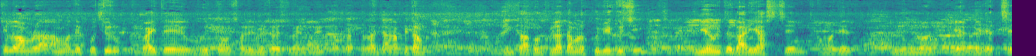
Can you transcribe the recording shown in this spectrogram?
ছিল আমরা, আমাদের প্রচুর বাড়িতে হয়তো সলিড ম্যানেজমেন্ট আমরা খেলার জায়গা পেতাম না। কিন্তু এখন খোলাতে আমরা খুবই খুশি। নিয়মিত গাড়ি আসছে, আমাদের নিয়ে যাচ্ছে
